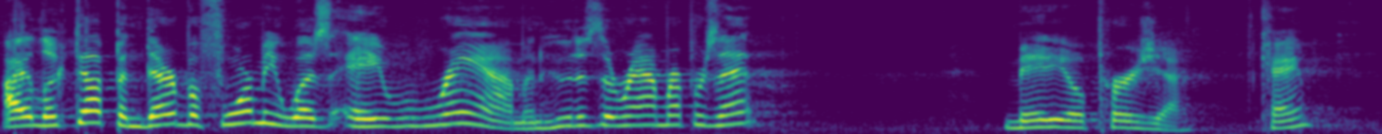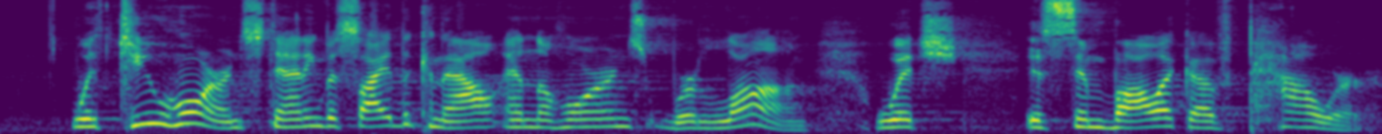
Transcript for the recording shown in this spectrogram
I looked up, and there before me was a ram. And who does the ram represent? Medio Persia. Okay? With two horns standing beside the canal, and the horns were long, which is symbolic of power.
